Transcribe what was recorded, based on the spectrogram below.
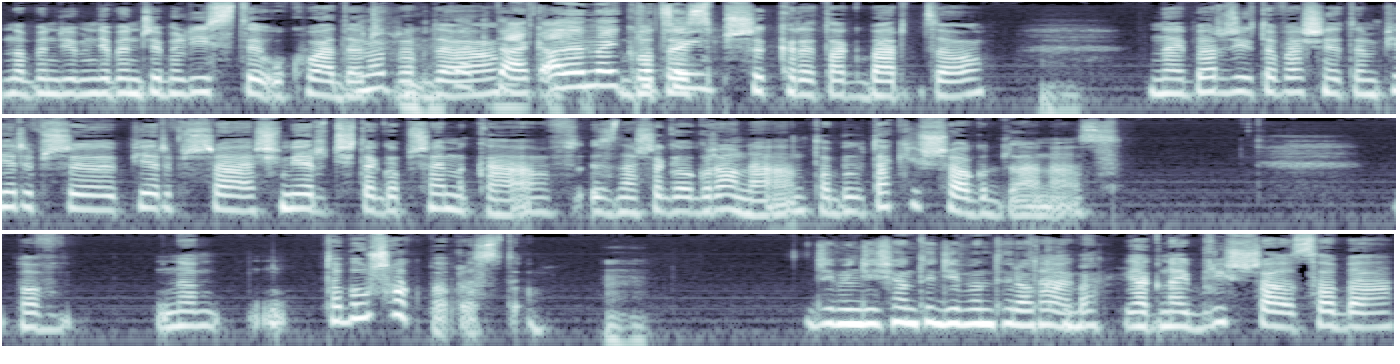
no będziemy, nie będziemy listy układać, no, prawda? Tak, tak, ale najkrócej... Bo to jest przykre tak bardzo. Najbardziej to właśnie ten pierwszy, pierwsza śmierć tego Przemka z naszego grona, to był taki szok dla nas. Bo no, to był szok po prostu. Mhm. 99 rok tak, chyba. jak najbliższa osoba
